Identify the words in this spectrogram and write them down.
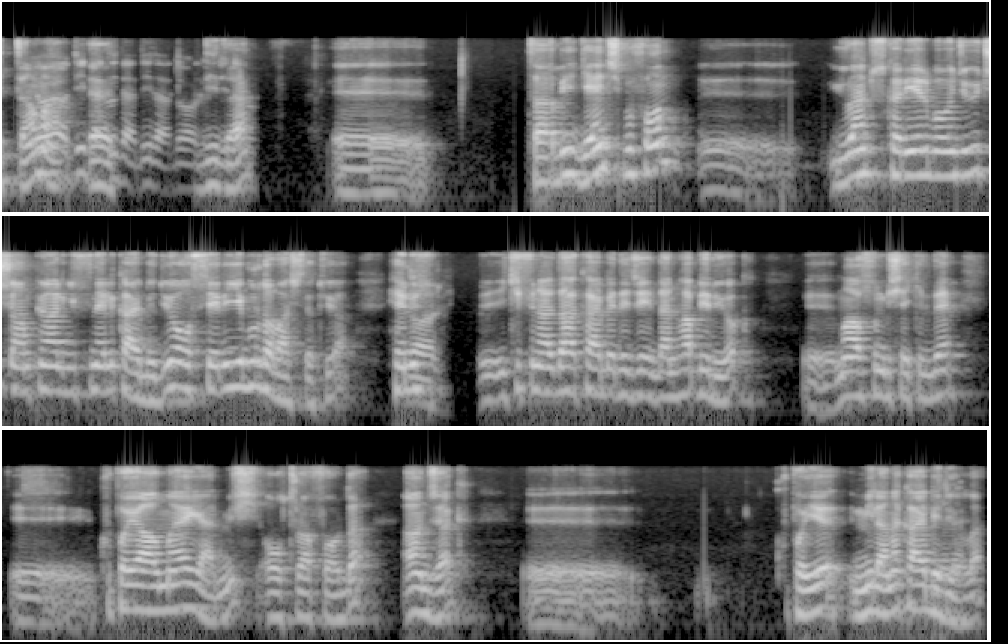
gitti ama. Yo, Dida, evet, Dida, Dida, doğru. Dida. Dida. Ee, tabii genç Buffon e, Juventus kariyeri boyunca 3 Şampiyonlar Ligi finali kaybediyor. O seriyi burada başlatıyor. Henüz Doğru. E, iki final daha kaybedeceğinden haberi yok. E, masum bir şekilde e, kupayı almaya gelmiş Old Trafford'da. Ancak e, kupayı Milan'a kaybediyorlar.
